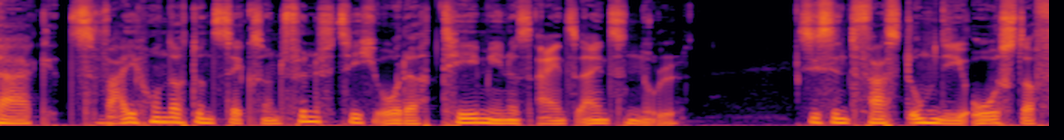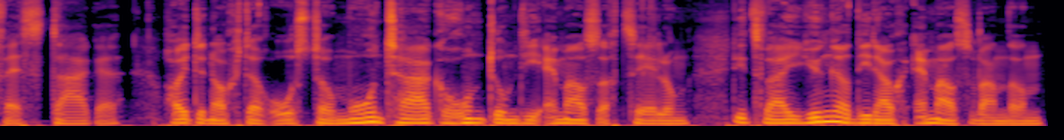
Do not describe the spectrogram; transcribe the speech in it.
Tag 256 oder T-110. Sie sind fast um die Osterfesttage. Heute noch der Ostermontag rund um die Emmaus-Erzählung. Die zwei Jünger, die nach Emmaus wandern,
